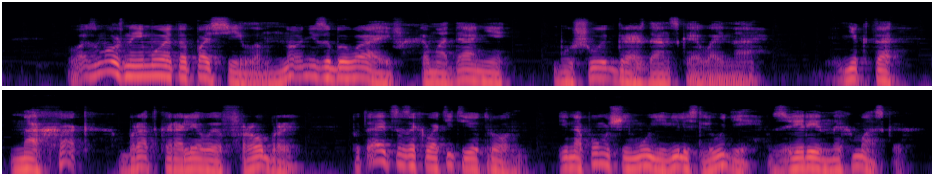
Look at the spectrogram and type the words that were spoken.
Возможно, ему это по силам, но не забывай, в Хамадане бушует гражданская война. Некто Нахак, брат королевы Фробры, пытается захватить ее трон, и на помощь ему явились люди в звериных масках.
